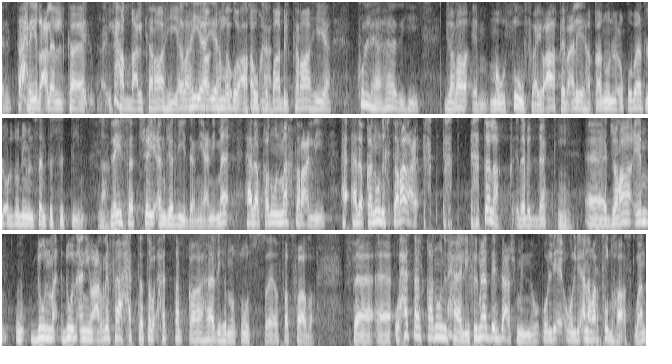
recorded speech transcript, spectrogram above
التحريض على الحض على الكراهية. الكراهية هي موضوع أخر. أو نعم. خطاب نعم. الكراهية. كلها هذه جرائم موصوفة يعاقب عليها قانون العقوبات الأردني من سنة الستين. نعم. ليست شيئا جديدا. يعني ما هذا القانون ما اخترع لي. هذا القانون اخترع اخت- اخت- اختلق إذا بدك. آه، جرائم دون دون أن يعرفها حتى حتى تبقى هذه النصوص آه، فضفاضة. ف آه، وحتى القانون الحالي في المادة 11 منه واللي واللي أنا برفضها أصلا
